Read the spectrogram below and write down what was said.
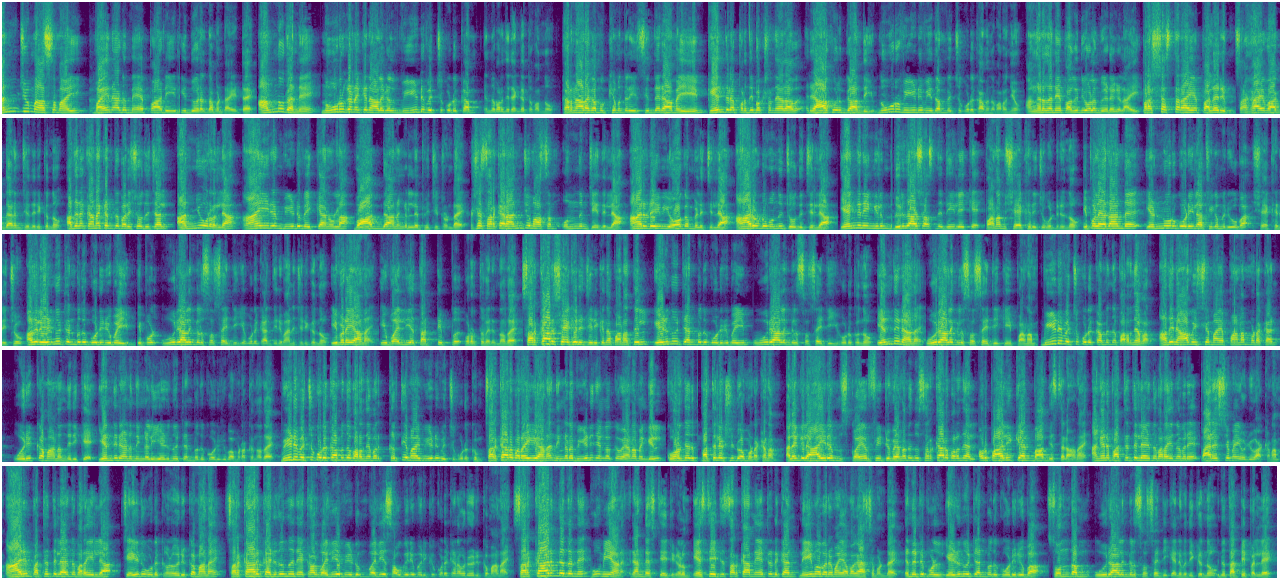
അഞ്ചു മാസമായി വയനാട് മേപ്പാടിയിൽ ഈ ദുരന്തമുണ്ടായിട്ട് അന്നു തന്നെ നൂറുകണക്കിന് ആളുകൾ വീട് വെച്ചു കൊടുക്കാം എന്ന് പറഞ്ഞ് രംഗത്ത് വന്നു. കർണാടക മുഖ്യമന്ത്രി സിദ്ധരാമയ്യയും കേന്ദ്ര പ്രതിപക്ഷ നേതാവ് രാഹുൽ ഗാന്ധിയും നൂറ് വീട് വീതം വെച്ചു കൊടുക്കാമെന്ന് പറഞ്ഞു. അങ്ങനെ തന്നെ പകുതിയോളം വീടുകളായി പ്രശസ്തരായ പലരും സഹായ വാഗ്ദാനം ചെയ്തിരിക്കുന്നു. അതിനെ കണക്കെടുത്ത് പരിശോധിച്ചാൽ അഞ്ഞൂറല്ല ആയിരം വീട് വെക്കാനുള്ള വാഗ്ദാനങ്ങൾ ലഭിച്ചിട്ടുണ്ട്. പക്ഷെ സർക്കാർ അഞ്ചു മാസം ഒന്നും ചെയ്തില്ല. ആരുടെയും യോഗം വിളിച്ചില്ല. ആരോടും ഒന്നും ചോദിച്ചില്ല. എങ്ങനെയെങ്കിലും ദുരിതാശ്വാസ നിധിയിലേക്ക് പണം ശേഖരിച്ചു കൊണ്ടിരുന്നു. ഇപ്പോൾ ഏതാണ്ട് എണ്ണൂറ് കോടിയിലധികം രൂപ ശേഖരിച്ചു. അതിൽ എഴുന്നൂറ്റി അൻപത് കോടി രൂപയും ഇപ്പോൾ ഊരാളുങ്കൽ സൊസൈറ്റിക്ക് കൊടുക്കാൻ തീരുമാനിച്ചിരിക്കുന്നു. ഇവിടെയാണ് ഈ വലിയ തട്ടിപ്പ് പുറത്തു വരുന്നത്. സർക്കാർ ശേഖരിച്ചിരിക്കുന്ന പണത്തിൽ എഴുന്നൂറ്റി അൻപത് കോടി രൂപയും ഊരാളുങ്കൽ സൊസൈറ്റിക്ക് കൊടുക്കുന്നു. എന്തിനാണ് ഊരാളുങ്കൽ സൊസൈറ്റിക്ക് ഈ പണം? വീട് വെച്ച് കൊടുക്കാമെന്ന് പറഞ്ഞവർ അതിനാവശ്യമായ പണം മുടക്കാൻ ഒരുക്കമാണെന്നിരിക്കെ എന്തിനാണ് നിങ്ങൾ ഈ എഴുന്നൂറ്റി അൻപത് കോടി രൂപ മുടക്കുന്നത്? വീട് വെച്ച് കൊടുക്കാമെന്ന് പറഞ്ഞവർ കൃത്യമായി വീട് വെച്ച് കൊടുക്കും. സർക്കാർ പറയുകയാണ് നിങ്ങളുടെ വീട് ഞങ്ങൾക്ക് വേണമെങ്കിൽ കുറഞ്ഞത് പത്ത് ലക്ഷം രൂപ മുടക്കണം അല്ലെങ്കിൽ ആയിരം സ്ക്വയർ ഫീറ്റ് വേണമെന്ന് എന്ന് പറഞ്ഞാൽ അവർ പാലിക്കാൻ ബാധ്യസ്ഥരാണ്. അങ്ങനെ പറ്റത്തില്ല എന്ന് പറയുന്നവരെ പരസ്യമായി ഒഴിവാക്കണം. ആരും പറ്റത്തില്ല എന്ന് പറയില്ല. ചെയ്തു കൊടുക്കുന്ന ഒരുക്കമാണ്. സർക്കാർ കരുതുന്നതിനേക്കാൾ വലിയ വീടും വലിയ സൗകര്യം ഒരുക്കി കൊടുക്കാൻ അവർ ഒരുക്കമാണ്. സർക്കാരിന്റെ തന്നെ ഭൂമിയാണ് രണ്ട് എസ്റ്റേറ്റുകളും. എസ്റ്റേറ്റ് സർക്കാർ ഏറ്റെടുക്കാൻ നിയമപരമായ അവകാശമുണ്ട്. എന്നിട്ടിപ്പോൾ എഴുന്നൂറ്റി അൻപത് കോടി രൂപ സ്വന്തം ഊരാളുങ്കൽ സൊസൈറ്റിക്ക് അനുവദിക്കുന്നു. ഇത് തട്ടിപ്പല്ലേ?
